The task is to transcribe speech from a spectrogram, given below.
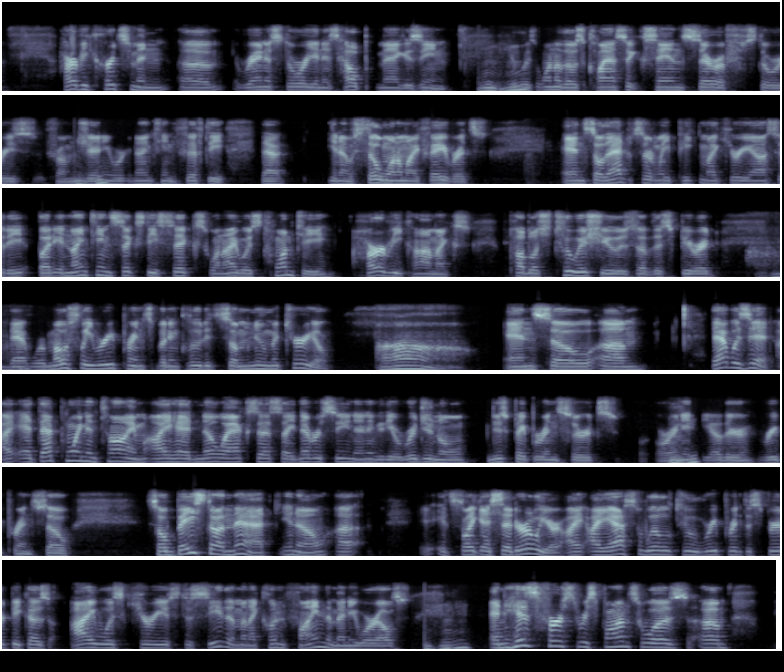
Harvey Kurtzman uh, ran a story in his Help magazine. Mm-hmm. It was one of those classic Sand Saref stories from mm-hmm. January 1950 that, you know, still one of my favorites. And so that certainly piqued my curiosity. But in 1966, when I was 20, Harvey Comics published two issues of The Spirit uh-huh. that were mostly reprints but included some new material. Oh. And so um, that was it. I, at that point in time, I had no access. I'd never seen any of the original newspaper inserts or mm-hmm. any of the other reprints. So, so based on that, you know, uh, it's like I said earlier, I, I asked Will to reprint the spirit because I was curious to see them and I couldn't find them anywhere else. Mm-hmm. And his first response was, um,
